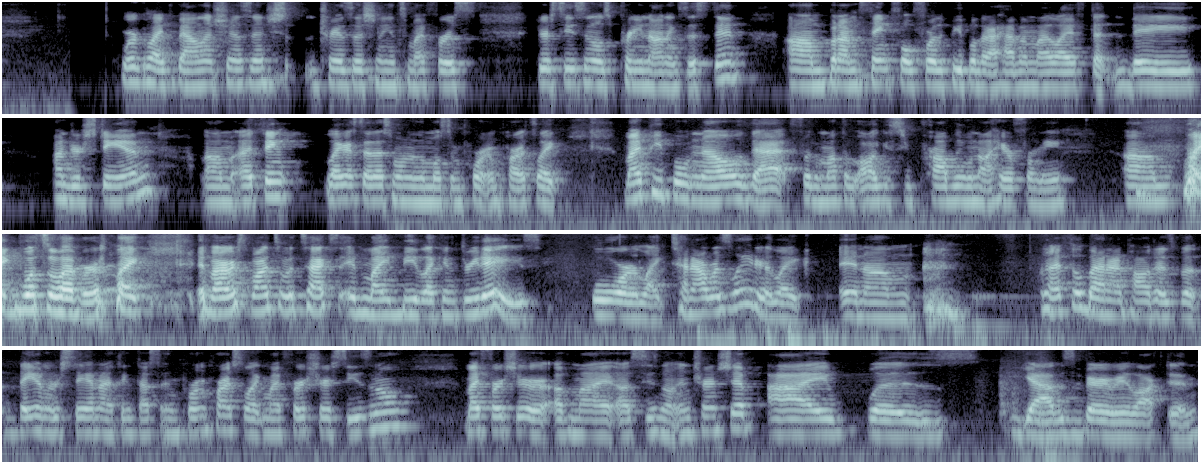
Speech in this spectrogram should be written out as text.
work life balance transitioning into my first year season was pretty non-existent. Um, but I'm thankful for the people that I have in my life that they understand. Um, I think, like I said, that's one of the most important parts. Like my people know that for the month of August, you probably will not hear from me, um, like whatsoever. Like if I respond to a text, it might be like in three days or like 10 hours later. Like, and, um, and I feel bad and I apologize, but they understand. I think that's the important part. So like my first year seasonal, my first year of my uh, seasonal internship, I was, yeah, I was very, very locked in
